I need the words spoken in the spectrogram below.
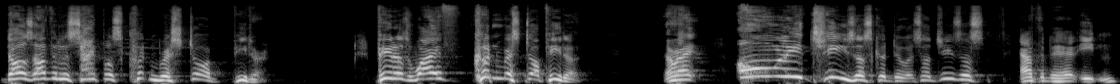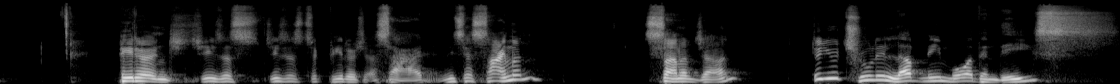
Those other disciples couldn't restore Peter. Peter's wife couldn't restore Peter. All right? Only Jesus could do it. So Jesus, after they had eaten, Peter and Jesus, Jesus took Peter aside and he said, Simon, son of John, do you truly love me more than these?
